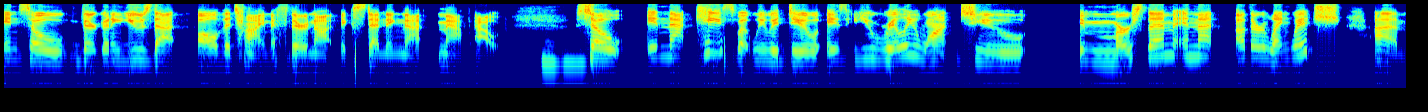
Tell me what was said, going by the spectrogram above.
and so they're going to use that all the time if they're not extending that map out. So, in that case, what we would do is you really want to immerse them in that other language, um,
